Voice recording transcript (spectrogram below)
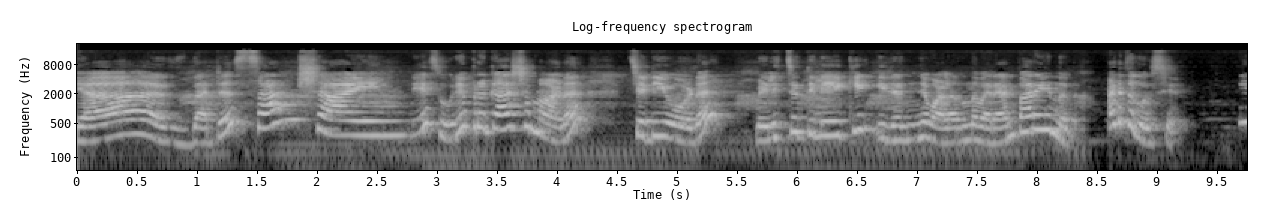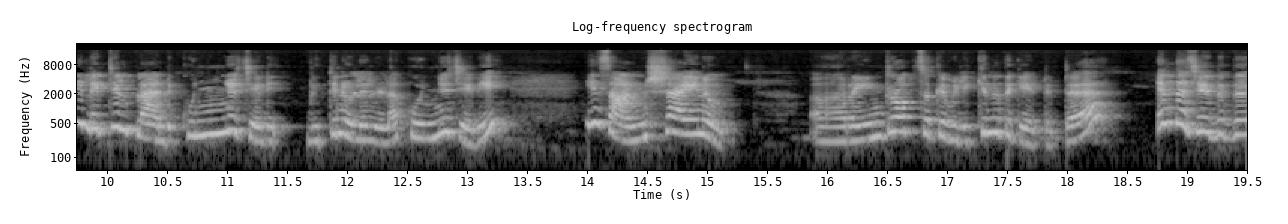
യെസ് ദാറ്റ് ഇസ് സൺഷൈൻ സൂര്യപ്രകാശമാണ് ചെടിയോട് വെളിച്ചത്തിലേക്ക് ഇഴഞ്ഞു വളർന്നു വരാൻ പറയുന്നത്. അടുത്ത ക്വസ്റ്റ്യൻ ഈ ലിറ്റിൽ പ്ലാന്റ് കുഞ്ഞു ചെടി വിത്തിനുള്ളിലുള്ള കുഞ്ഞു ചെടി ഈ സൺഷൈനും റെയിൻ ഡ്രോപ്സ് ഒക്കെ വിളിക്കുന്നത് കേട്ടിട്ട് എന്താ ചെയ്തത്?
